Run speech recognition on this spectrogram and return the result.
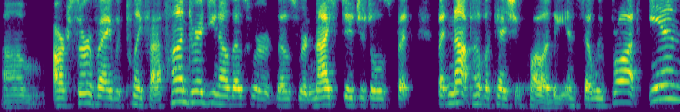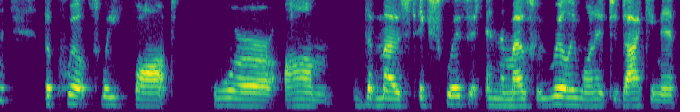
Um, our survey with 2,500, you know, those were those were nice digitals, but but not publication quality. And so we brought in the quilts we thought were um, the most exquisite and the most we really wanted to document,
